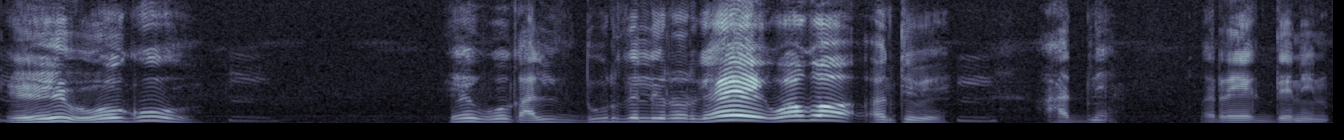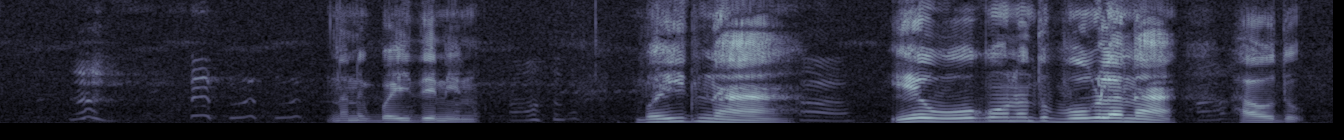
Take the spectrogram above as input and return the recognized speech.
ಏ, ಹೋಗು. ಏ, ಹೋಗಿ, ಅಲ್ಲಿ ದೂರದಲ್ಲಿರೋರ್ಗೆ ಏಯ್ ಹೋಗೋ, ಅಂತೀವಿ. ಅದನ್ನೇ ರೇಗ್ದೆ ನೀನು. ನನಗೆ ಬೈದೆ ನೀನು. ಬೈದ್ನಾ? ಏ, ಹೋಗು ಅನ್ನೋದು ಬೋಗಳನ? ಹೌದು.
